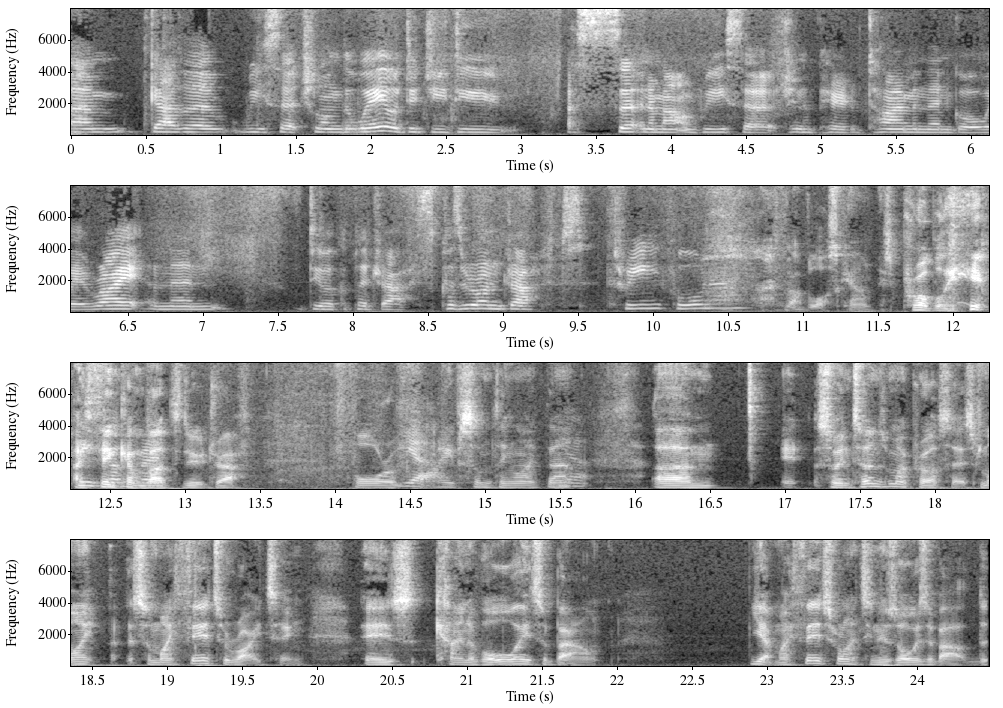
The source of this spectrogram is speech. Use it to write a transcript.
um, gather research along the way, or did you do a certain amount of research in a period of time and then go away write and then do a couple of drafts? Because we're on draft three, four now. I've, lost count. It's probably, I think I'm about to do draft four or Yeah. five, something like that. Yeah. Um, it, so in terms of my process, my so my theatre writing is kind of always about. Yeah, my theatre writing is always about the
